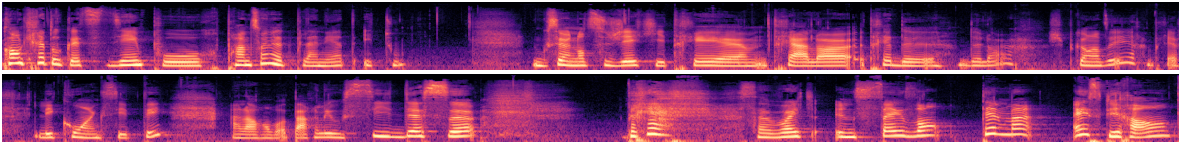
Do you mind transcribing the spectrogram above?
concrètes au quotidien pour prendre soin de notre planète et tout. Donc, c'est un autre sujet qui est très, euh, très à l'heure, très de, de l'heure, je sais plus comment dire. Bref, l'éco-anxiété. Alors, on va parler aussi de ça. Bref, ça va être une saison tellement inspirante.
